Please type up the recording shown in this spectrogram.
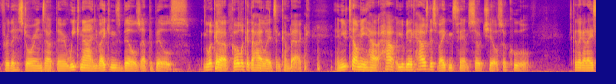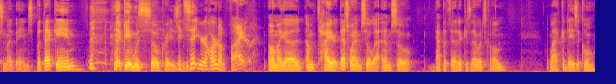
For the historians out there, week nine, Vikings Bills at the Bills. Look it up. Go look at the highlights and come back, and you tell me how how you'll be like, how is this Vikings fan so chill, so cool? It's because I got ice in my veins. But that game, that game was so crazy. It set your heart on fire. Oh my god, I'm tired. That's why I'm so la- I'm so apathetic. Is that what it's called? Lackadaisical.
